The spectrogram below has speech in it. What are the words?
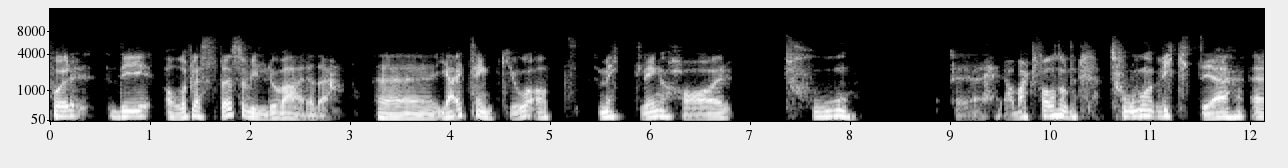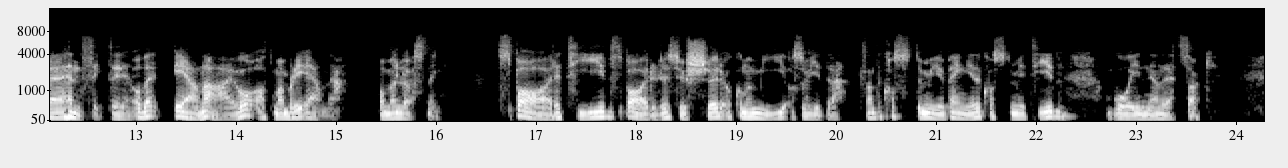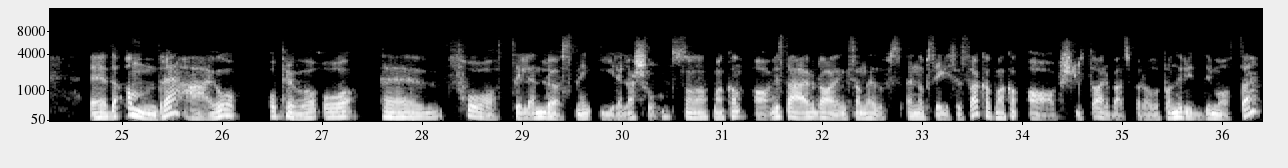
For de aller fleste så vil det jo være det. Eh, jeg tenker jo at mekling har to eh, ja, i hvert fall to viktige eh, hensikter. Og Det ene er jo at man blir enige om en løsning. Spare tid, spare ressurser, økonomi osv. Det koster mye penger, det koster mye tid å gå inn i en rettssak. Det andre er jo å prøve å eh, få til en løsning i relasjon. Sånn at man kan, hvis det er en oppsigelsessak, at man kan avslutte arbeidsforholdet på en ryddig måte.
